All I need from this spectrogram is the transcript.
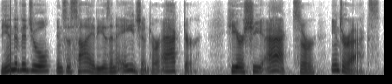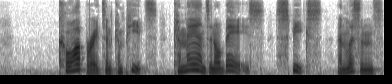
The individual in society is an agent or actor. He or she acts or interacts, cooperates and competes, commands and obeys, speaks and listens,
